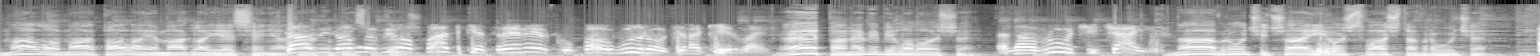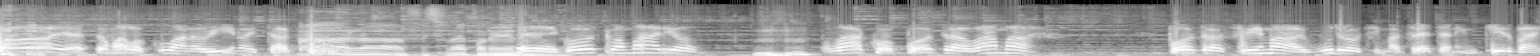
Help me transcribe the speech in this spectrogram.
malo, ma, pala je magla jesenja. Da bi dobro bilo patke, trenerku, pa u Budrovce na Kirvaj. E, pa ne bi bilo loše. Na vrući čaj. Da, vrući čaj i još svašta vruće. Pa, eto, malo kuvano vino i tako. Da, da, sve po redu. E, Mario, Mhm. ovako, pozdrav vama, pozdrav svima Budrovcima sretanim Kirbaj.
